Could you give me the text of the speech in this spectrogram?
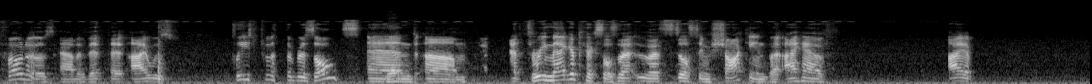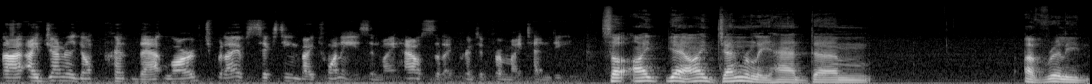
photos out of it that I was pleased with the results. And um, at three megapixels, that that still seems shocking. But I have, I have, I, I generally don't print that large, but I have 16 by 20s in my house that I printed from my 10D. So I yeah I generally had um, a really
